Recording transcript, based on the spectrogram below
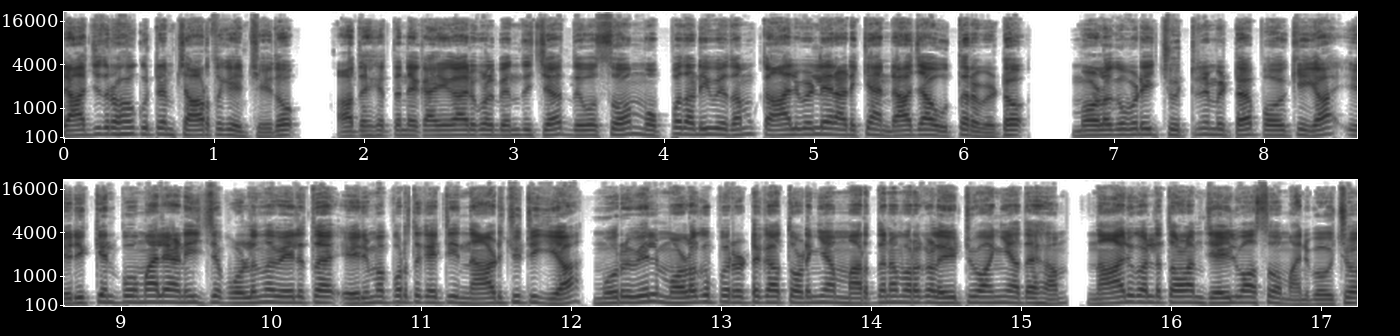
രാജ്യദ്രോഹ കുറ്റം ചാർത്തുകയും ചെയ്തു. അദ്ദേഹത്തിന്റെ കൈകാലുകൾ ബന്ധിച്ച് ദിവസവും മുപ്പതടി വീതം കാൽവെള്ളിയിൽ അടിക്കാൻ രാജാവ് ഉത്തരവിട്ടു. മുളകുപൊടി ചുറ്റിനുമിട്ട് പോയ്ക്കുക എരിക്കൻ പൂമാല അണിയിച്ച് പൊള്ളുന്ന വെയിലത്ത് എരുമപ്പുറത്ത് കയറ്റി നാടു ചുറ്റിക്കുക മുറിവിൽ മുളക് പുരട്ടുക തുടങ്ങിയ മർദ്ദനമുറകൾ ഏറ്റുവാങ്ങിയ അദ്ദേഹം നാലു കൊല്ലത്തോളം ജയിൽവാസവും അനുഭവിച്ചു.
